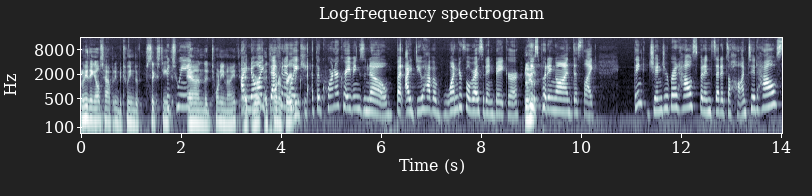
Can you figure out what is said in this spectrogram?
Anything else happening between the 16th Between- and the 29th? I at know your- I at Corner definitely Cravings? at the corner cravings no, but I do have a wonderful resident baker Okay. who's putting on this like think gingerbread house, but instead it's a haunted house.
